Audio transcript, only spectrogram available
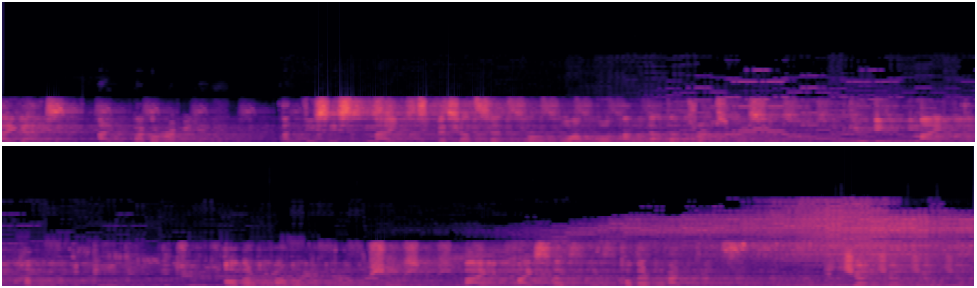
Hi guys, I'm Pako Ramirez, and this is my special set for Huambo and data transmission, including my upcoming EP between other favorite productions by myself and other artists. Enjoy, enjoy, enjoy, enjoy.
